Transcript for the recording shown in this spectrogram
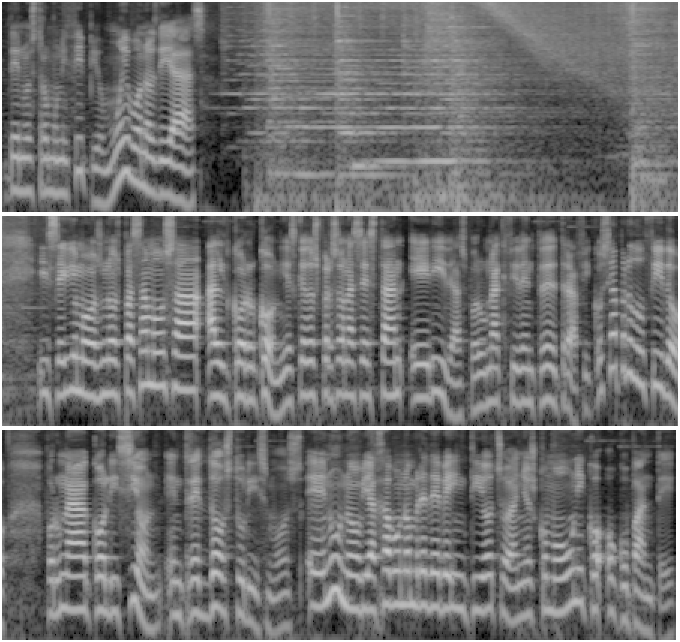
de nuestro municipio. Muy buenos días. Y seguimos, nos pasamos a Alcorcón, y es que dos personas están heridas por un accidente de tráfico. Se ha producido por una colisión entre dos turismos. En uno viajaba un hombre de 28 años como único ocupante.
